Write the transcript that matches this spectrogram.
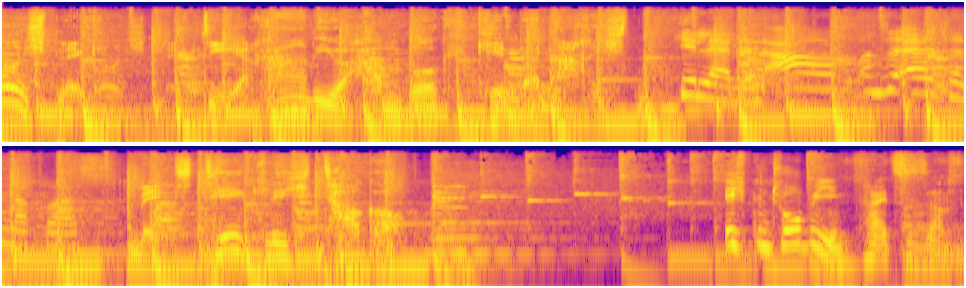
Durchblick. Die Radio Hamburg Kindernachrichten. Hier lernen auch unsere Eltern noch was. Mit täglich Togo. Ich bin Tobi. Hi zusammen.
